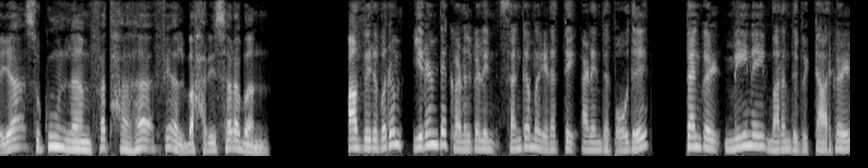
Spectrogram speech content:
ياء سكون لام فتحة هاء في البحر سربا அவ்விருவரும் இரண்டு கடல்களின் சங்கம இடத்தை அடைந்தபோது தங்கள் மீனை மறந்துவிட்டார்கள்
